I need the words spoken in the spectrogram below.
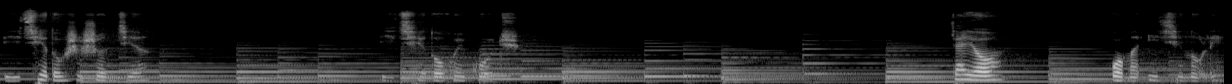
一切都是瞬间，一切都会过去。加油，我们一起努力。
